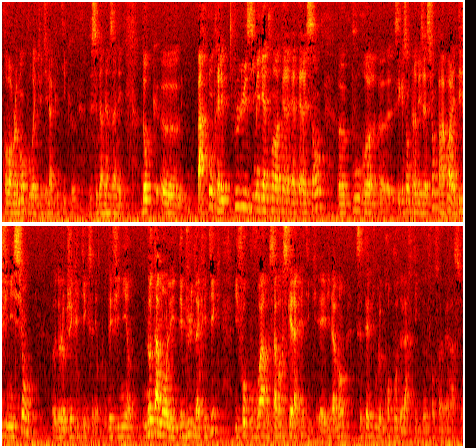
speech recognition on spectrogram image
probablement pour étudier la critique de ces dernières années. Donc par contre, elle est plus immédiatement intéressante pour ces questions de périodisation par rapport à la définition de l'objet critique. C'est-à-dire pour définir notamment les débuts de la critique, il faut pouvoir savoir ce qu'est la critique. Et évidemment, c'était tout le propos de l'article de François Albera sur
